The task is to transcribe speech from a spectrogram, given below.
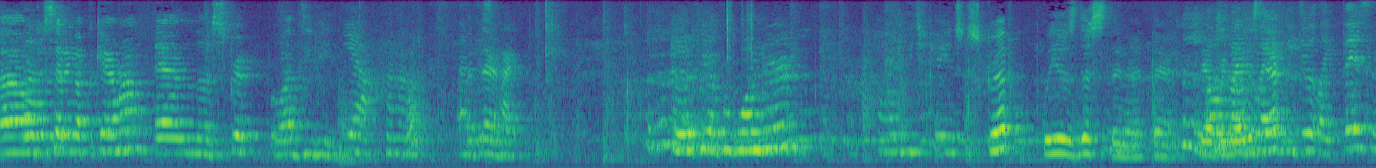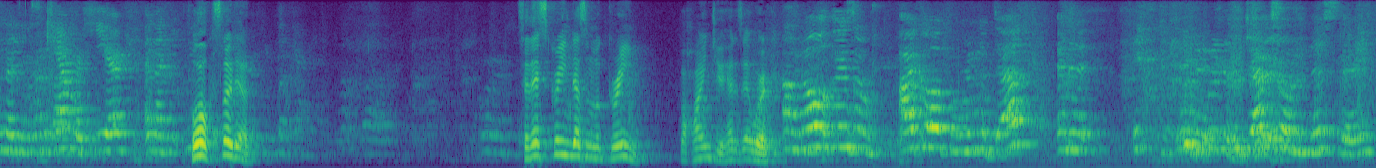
Uh, we're just setting up the camera and the script for WAB TV. Yeah. Uh-huh. Right this there. part. And if you ever wondered how we change the script, we use this thing right there. You ever Oh, by the noticed we do it like this, and then there's a camera here, and then. Whoa, slow down. So this screen doesn't look green behind you. How does that work? Oh, I uh, know there's a, I call it the ring of death, and it, it, it projects on this thing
